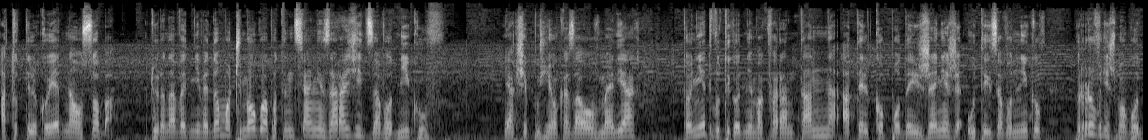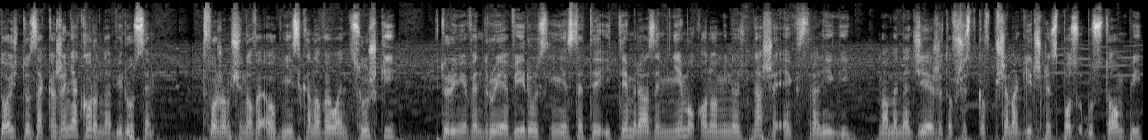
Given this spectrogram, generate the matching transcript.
A to tylko jedna osoba, która nawet nie wiadomo czy mogła potencjalnie zarazić zawodników. Jak się później okazało w mediach, to nie dwutygodniowa kwarantanna, a tylko podejrzenie, że u tych zawodników również mogło dojść do zakażenia koronawirusem. Tworzą się nowe ogniska, nowe łańcuszki, którymi wędruje wirus i niestety i tym razem nie mógł on ominąć naszej ekstraligi. Mamy nadzieję, że to wszystko w przemagiczny sposób ustąpi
